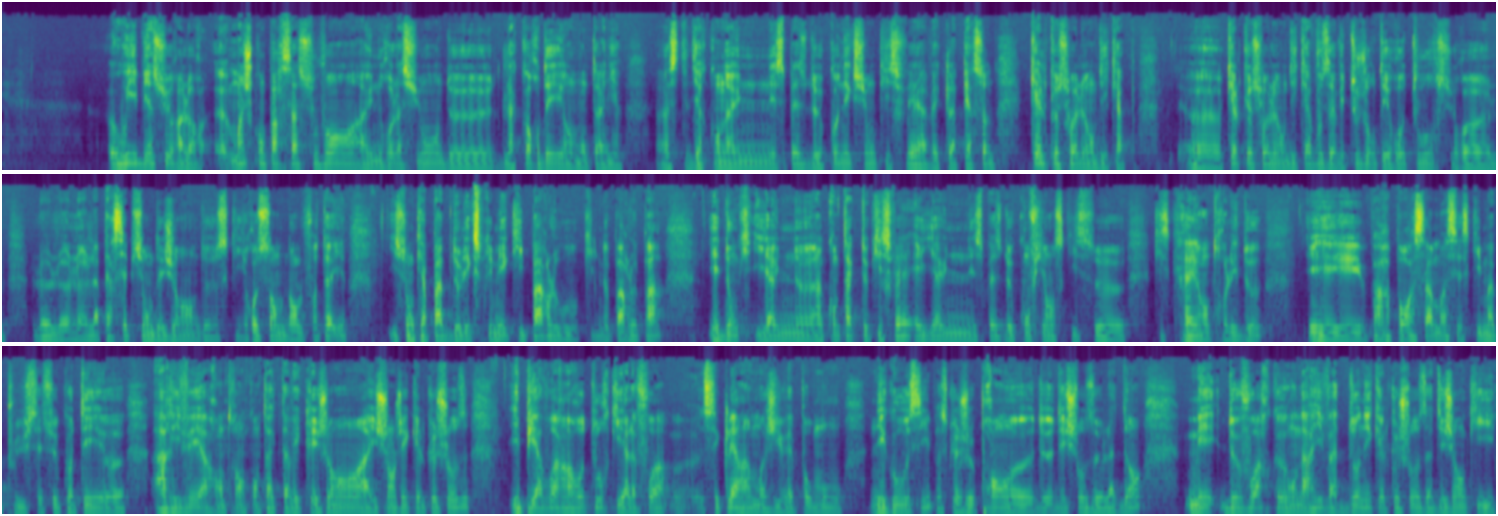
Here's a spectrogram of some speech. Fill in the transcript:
Oui, bien sûr. Alors, euh, moi, je compare ça souvent à une relation de, de la cordée en montagne. Euh, C'est-à-dire qu'on a une espèce de connexion qui se fait avec la personne, quel que soit le handicap. Euh, quel que soit le handicap, vous avez toujours des retours sur euh, le- le- la perception des gens de ce qu'ils ressentent dans le fauteuil. Ils sont capables de l'exprimer, qu'ils parlent ou qu'ils ne parlent pas. Et donc, il y a une, un contact qui se fait et il y a une espèce de confiance qui se, qui se crée entre les deux. Et par rapport à ça, moi, c'est ce qui m'a plu, c'est ce côté euh, arriver à rentrer en contact avec les gens, à échanger quelque chose, et puis avoir un retour qui, à la fois, euh, c'est clair, hein, moi j'y vais pour mon ego aussi parce que je prends euh, de- des choses là-dedans, mais de voir qu'on arrive à donner quelque chose à des gens qui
